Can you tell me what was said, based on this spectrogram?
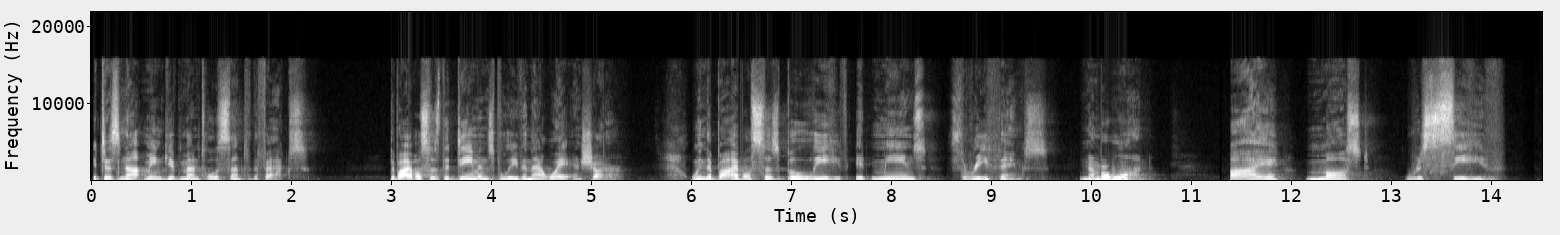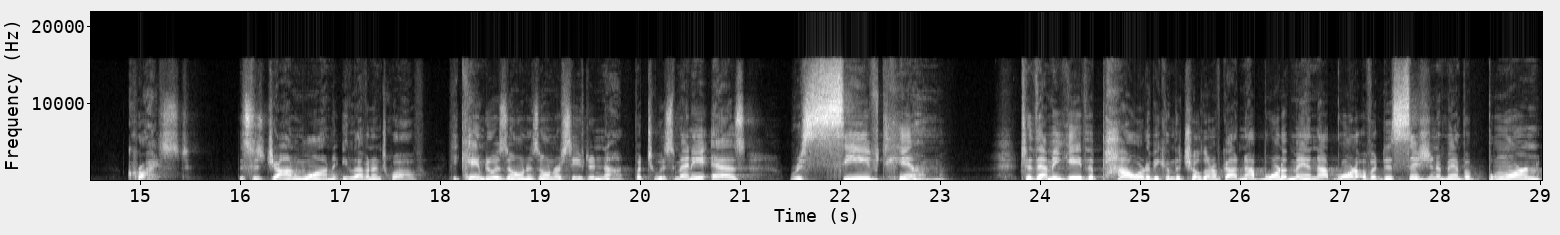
it does not mean give mental assent to the facts. The Bible says the demons believe in that way and shudder. When the Bible says believe, it means three things. Number one, I must receive Christ. This is John 1 11 and 12. He came to his own, his own received him not, but to as many as received him, to them he gave the power to become the children of God. Not born of man, not born of a decision of man, but born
